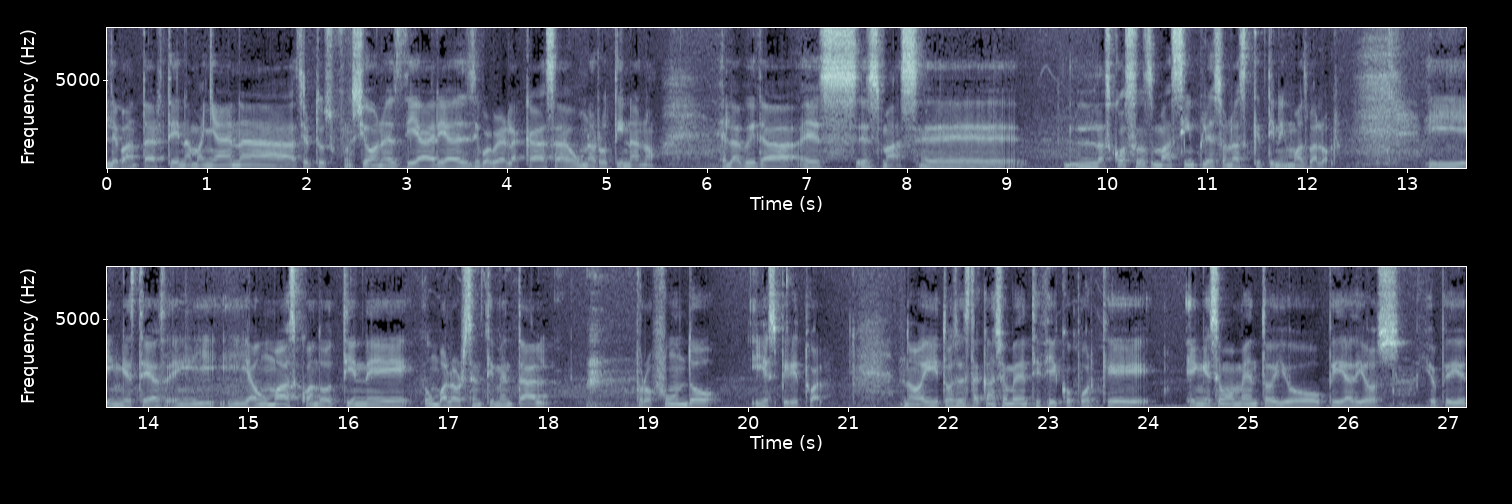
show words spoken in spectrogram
levantarte en la mañana, hacer tus funciones diarias y volver a la casa, una rutina, no. La vida es, es más. Eh, las cosas más simples son las que tienen más valor. Y, en este, y, y aún más cuando tiene un valor sentimental profundo y espiritual. ¿no? Y entonces esta canción me identifico porque en ese momento yo pedí a Dios. Yo, pedí,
